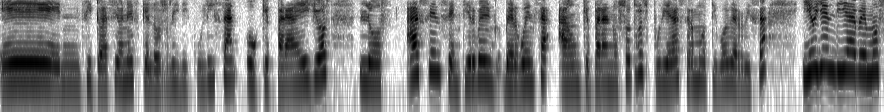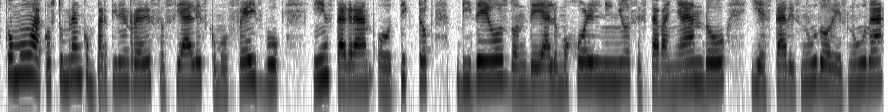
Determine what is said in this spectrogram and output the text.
en situaciones que los ridiculizan o que para ellos los hacen sentir vergüenza, aunque para nosotros pudiera ser motivo de risa. Y hoy en día vemos cómo acostumbran compartir en redes sociales como Facebook, Instagram o TikTok videos donde a lo mejor el niño se está bañando y está desnudo o desnuda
